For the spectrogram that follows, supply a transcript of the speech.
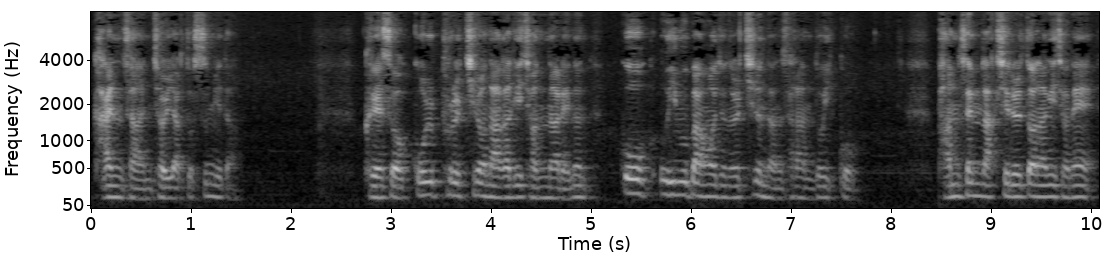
간사한 전략도 씁니다. 그래서 골프를 치러 나가기 전날에는 꼭 의무방어전을 치른다는 사람도 있고 밤샘 낚시를 떠나기 전에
